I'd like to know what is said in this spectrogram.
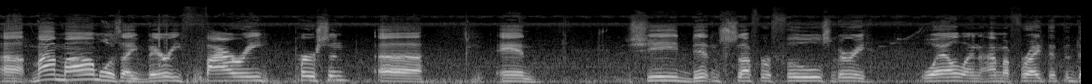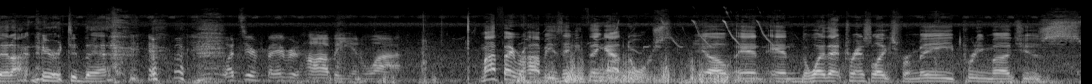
Uh, my mom was a very fiery person, uh, and she didn't suffer fools very, well, and I'm afraid that that I inherited that. What's your favorite hobby and why? My favorite hobby is anything outdoors, you know, and and the way that translates for me pretty much is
